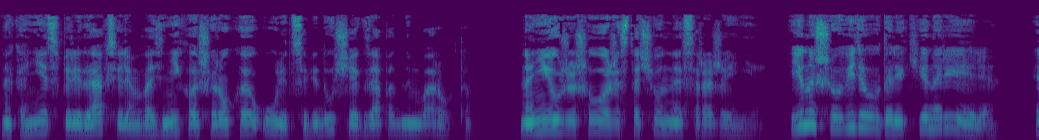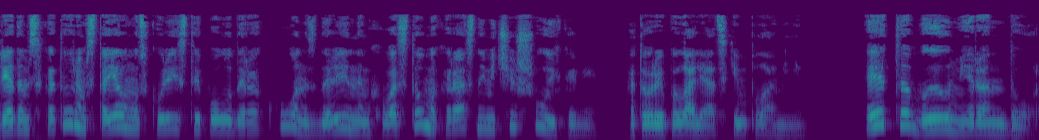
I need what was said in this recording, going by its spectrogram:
Наконец, перед Акселем возникла широкая улица, ведущая к западным воротам. На ней уже шло ожесточенное сражение. Юноша увидел вдалеке Нариэля, рядом с которым стоял мускулистый полудракон с длинным хвостом и красными чешуйками, которые пылали адским пламенем. Это был Мирандор,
